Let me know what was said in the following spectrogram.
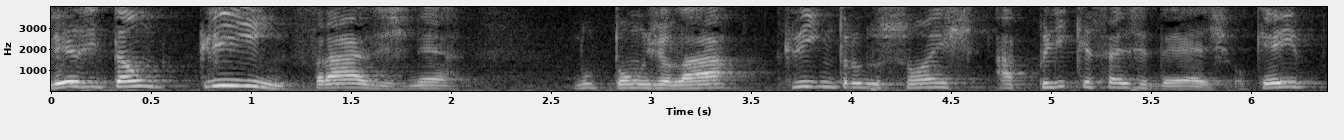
Beleza? Então, criem frases, né? No tom de lá, criem introduções, aplique essas ideias, ok?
